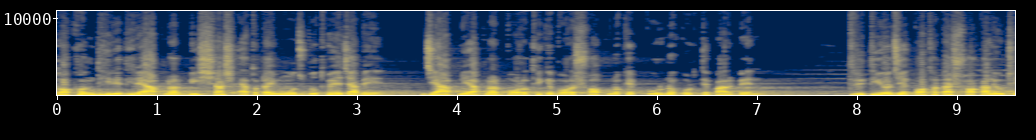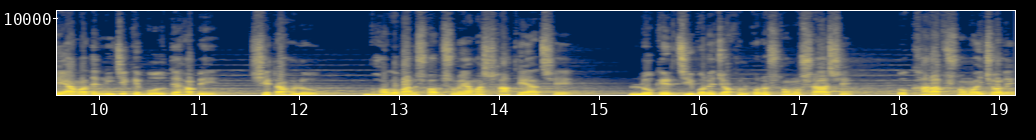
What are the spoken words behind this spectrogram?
তখন ধীরে ধীরে আপনার বিশ্বাস এতটাই মজবুত হয়ে যাবে যে আপনি আপনার বড় থেকে বড় স্বপ্নকে পূর্ণ করতে পারবেন। তৃতীয় যে কথাটা সকালে উঠে আমাদের নিজেকে বলতে হবে, সেটা হলো, ভগবান সবসময় আমার সাথে আছে। লোকের জীবনে যখন কোনো সমস্যা আসে ও খারাপ সময় চলে,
